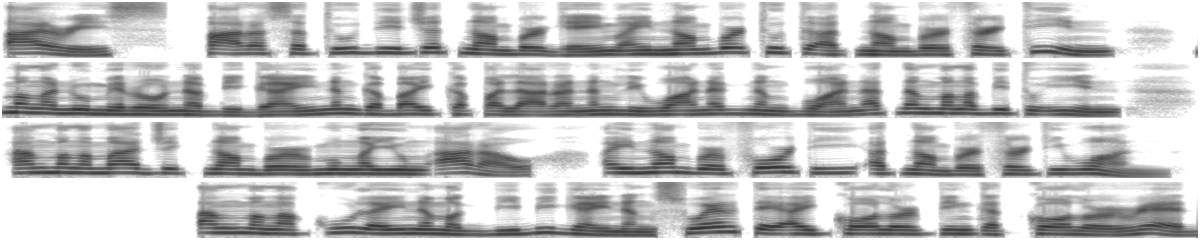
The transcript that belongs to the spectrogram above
Iris, para sa 2-digit number game ay number 2 at number 13, mga numero na bigay ng gabay kapalaran ng liwanag ng buwan at ng mga bituin. Ang mga magic number mo ngayong araw ay number 40 at number 31. Ang mga kulay na magbibigay ng swerte ay color pink at color red.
